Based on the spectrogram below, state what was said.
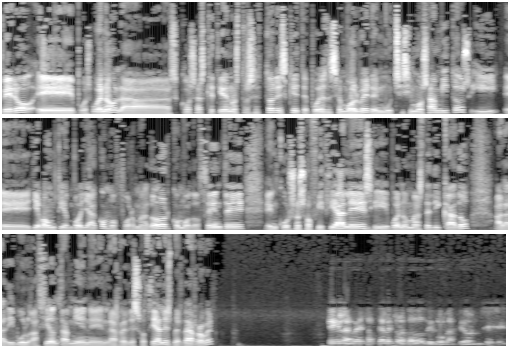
pero eh, pues bueno, las cosas que tiene nuestro sector es que te puedes desenvolver en muchísimos ámbitos y lleva un tiempo ya como formador, como docente, en cursos oficiales y bueno, más dedicado a la divulgación también en las redes sociales, ¿verdad, Robert? Sí, en las redes sociales sobre todo divulgación, sí, sí.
